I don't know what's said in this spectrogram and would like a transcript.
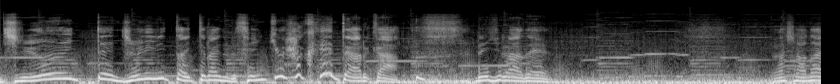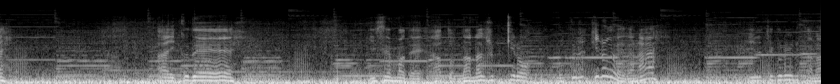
11点12リッターいってないのに1900円ってあるか。レギュラーで。よしゃあない。はい行くで。伊勢まで。あと70キロ。60キロぐらいかな。入れてくれるかな。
